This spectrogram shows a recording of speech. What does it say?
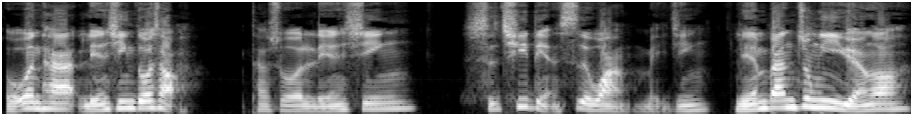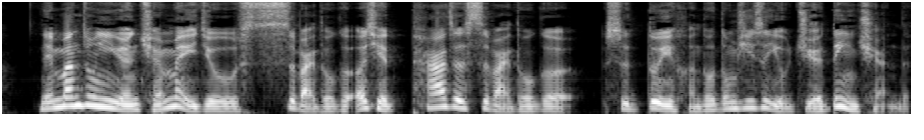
我问他年薪多少，他说年薪十七点四万美金，联邦众议员哦。联邦众议员全美就四百多个，而且他这四百多个是对很多东西是有决定权的。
